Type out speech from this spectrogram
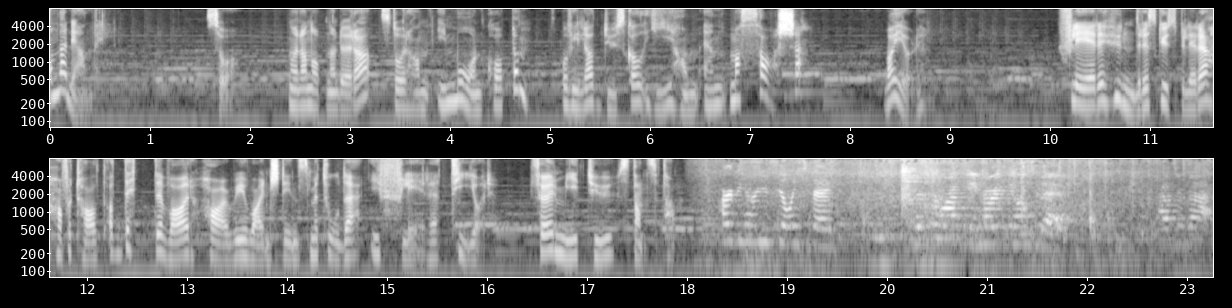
om det er det han vil. Så når han åpner døra, står han i morgenkåpen og vil at du skal gi ham en massasje. Hva gjør du? Flere hundre skuespillere har fortalt at dette var Harvey Weinsteins metode i flere tiår. Før metoo stanset ham. Harvey, how are you feeling today? Mr. Weinstein, how are you feeling today? How's your back?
